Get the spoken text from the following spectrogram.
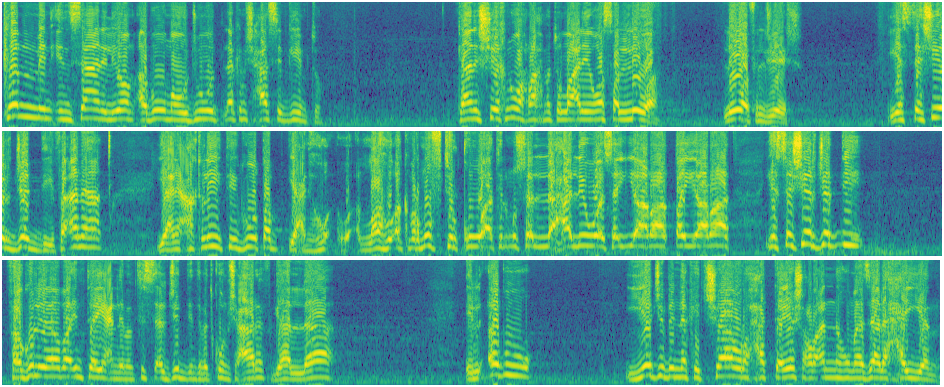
كم من إنسان اليوم أبوه موجود لكن مش حاسس بقيمته كان الشيخ نوح رحمة الله عليه وصل لواء لواء في الجيش. يستشير جدي فأنا يعني عقليتي يقول طب يعني هو الله أكبر مفتي القوات المسلحة لواء سيارات طيارات. يستشير جدي. فأقول له يا بابا أنت يعني لما بتسأل جدي أنت بتكون مش عارف؟ قال لا. الأبو يجب أنك تشاوره حتى يشعر أنه ما زال حيا.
